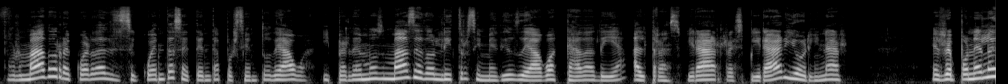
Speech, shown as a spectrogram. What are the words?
formado, recuerda, del 50-70% de agua y perdemos más de 2 litros y medio de agua cada día al transpirar, respirar y orinar. El reponer la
